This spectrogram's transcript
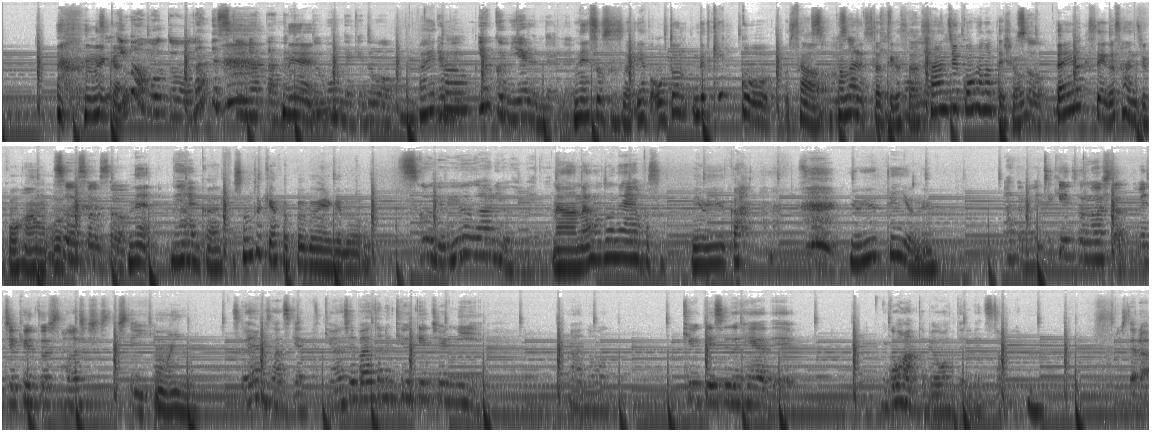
なんか。今思うとなんで好きになったんだろうって思うんだけど、バイト。よく見えるんだよね。ねそうそうそう。やっぱ大人で結構さ離れてたっていうかさ結構離れて30後半だったでしょ？大学生が30後半を。そうそうそう、ね。ね。なんかその時はかっこよく見えるけど。すごい余裕があるよ姫がああなるほどね。やっぱそう余裕か。余裕っていいよね。あとめっちゃキュンとの人めっちゃキュンとした話ししていい、うんいいよ。そう M さん好きだった。時私バイトの休憩中にあの休憩する部屋でご飯食べ終わって寝てたの、うん。そしたら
